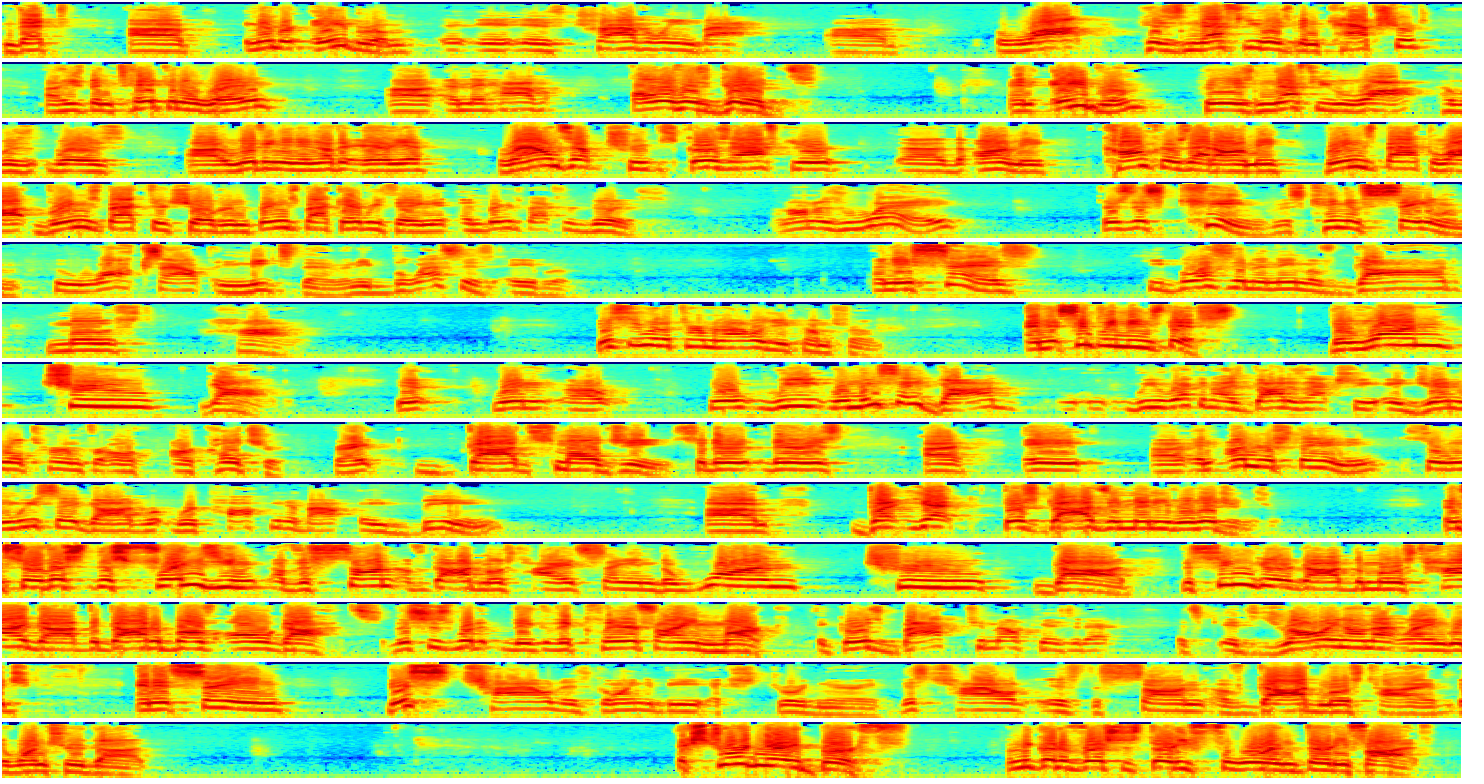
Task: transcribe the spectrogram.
that, uh, remember, Abram is traveling back. Uh, Lot, his nephew, has been captured. Uh, he's been taken away uh, and they have all his goods. And Abram, whose nephew Lot was, was uh, living in another area, rounds up troops, goes after uh, the army, conquers that army, brings back Lot, brings back their children, brings back everything, and brings back their goods. And on his way, there's this king, this king of Salem, who walks out and meets them, and he blesses Abram. And he says, he blesses him in the name of God Most High. This is where the terminology comes from. And it simply means this the one true God. when, uh, you know, we, when we say God, we recognize God is actually a general term for all, our culture, right? God, small g. So there, there is uh, a, uh, an understanding. So when we say God, we're, we're talking about a being. Um, but yet, there's gods in many religions, and so this, this phrasing of the Son of God Most High is saying the one true God, the singular God, the Most High God, the God above all gods. This is what the, the clarifying mark. It goes back to Melchizedek. It's, it's drawing on that language, and it's saying this child is going to be extraordinary. This child is the Son of God Most High, the one true God. Extraordinary birth. Let me go to verses 34 and 35.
